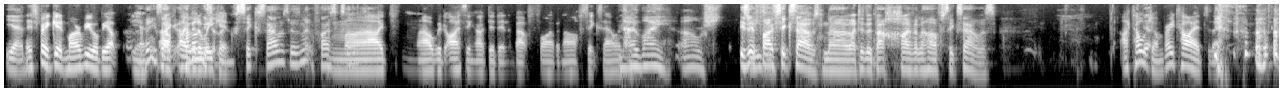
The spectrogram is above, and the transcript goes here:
yeah. It's very good. My review will be up yeah, I think it's like af- how over the long is it? weekend. Like six hours, isn't it? Five, six hours. My, I would. I think I did it in about five and a half, six hours. No way. Oh, sh- Is it Jesus. five, six hours? No, I did it about five and a half, six hours. I told you I'm very tired today.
